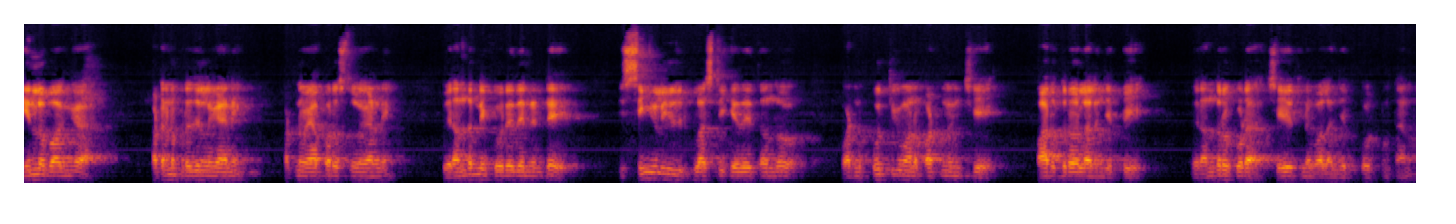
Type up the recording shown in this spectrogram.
దీనిలో భాగంగా పట్టణ ప్రజలను కానీ పట్టణ వ్యాపారస్తులను కానీ వీరందరినీ కోరేది ఏంటంటే ఈ సింగిల్ యూజ్ ప్లాస్టిక్ ఏదైతే ఉందో వాటిని పూర్తిగా మన పట్టణం నుంచి పారద్రోలాలని చెప్పి మీరందరూ కూడా చేయూతనివ్వాలని చెప్పి కోరుకుంటాను.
